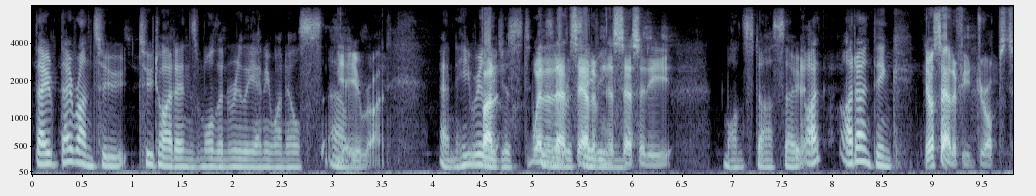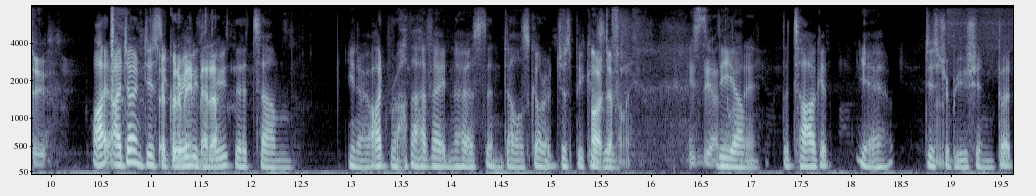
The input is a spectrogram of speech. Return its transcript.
they they run two two tight ends more than really anyone else. Um, yeah, you're right. And he really but just whether that's out of necessity monster. So I I don't think he also had a few drops too. I, I don't disagree with better. you that um you know, I'd rather have Hayden Hurst than Dallas Goedert just Oh, because of definitely. He's the the one um the target yeah distribution. But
